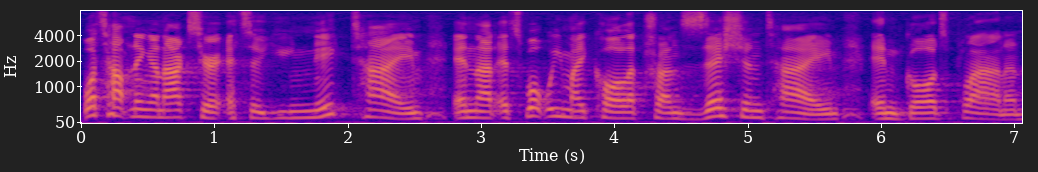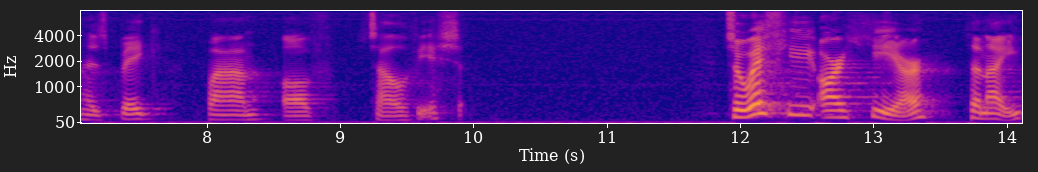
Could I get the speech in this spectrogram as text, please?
what's happening in Acts here, it's a unique time in that it's what we might call a transition time in God's plan and his big plan of salvation. So if you are here tonight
